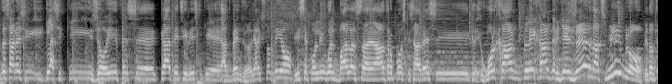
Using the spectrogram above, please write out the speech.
δεν σ' αρέσει η κλασική ζωή, θες ε, κάτι έτσι risky και adventure. Αν διάλεξε το 2, είσαι πολύ well balanced ε, άνθρωπος και σ' αρέσει. Work hard, play harder. Yes, that's me, bro. Και το 3,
